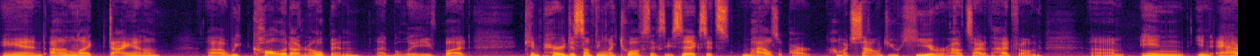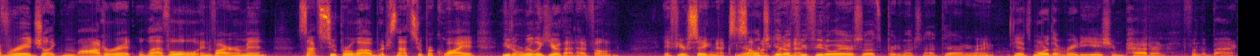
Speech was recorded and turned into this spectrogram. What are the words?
And on like Diana, uh, we call it an open, I believe, but compared to something like 1266, it's miles apart how much sound you hear outside of the headphone. Um, in in average, like moderate level environment, it's not super loud, but it's not super quiet. You don't really hear that headphone if you're sitting next to Yeah, someone. once you get a few it. feet away or so, it's pretty much not there anymore. Right. Yeah, it's more the radiation pattern from the back.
